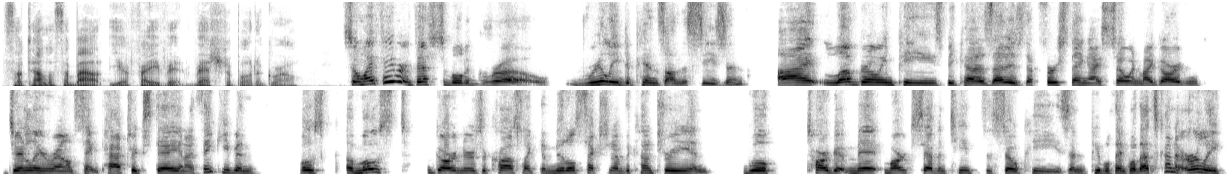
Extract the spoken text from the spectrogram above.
So tell us about your favorite vegetable to grow. So, my favorite vegetable to grow really depends on the season. I love growing peas because that is the first thing I sow in my garden, generally around St. Patrick's Day. And I think even most uh, most gardeners across like the middle section of the country and will target May, March 17th to sow peas. And people think, well, that's kind of early,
